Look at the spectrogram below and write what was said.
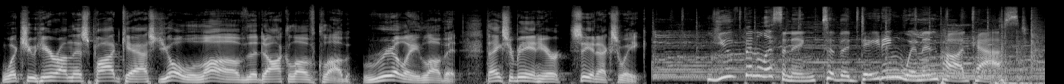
what you hear on this podcast, you'll love the Doc Love Club. Really love it. Thanks for being here. See you next week. You've been listening to the Dating Women Podcast.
